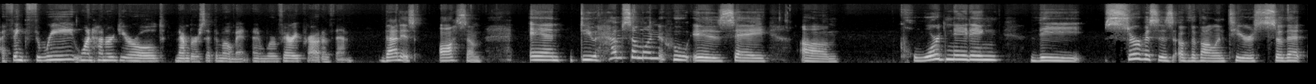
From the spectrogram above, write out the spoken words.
I think, three 100 year old members at the moment, and we're very proud of them. That is awesome. And do you have someone who is, say, um, coordinating the services of the volunteers so that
